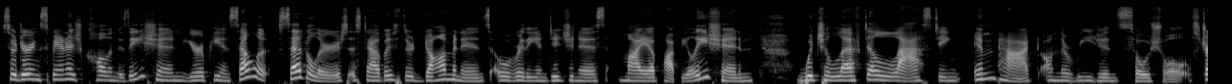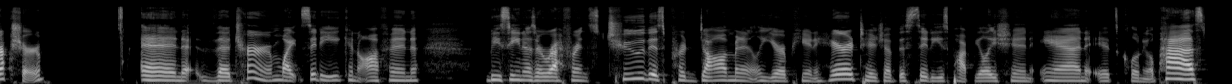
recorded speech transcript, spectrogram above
So during Spanish colonization, European settlers established their dominance over the indigenous Maya population, which left a lasting impact on the region's social structure. And the term white city can often be seen as a reference to this predominantly European heritage of the city's population and its colonial past.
